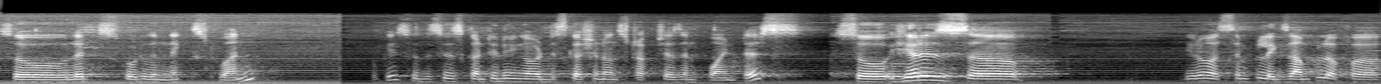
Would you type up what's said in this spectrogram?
So let's go to the next one. Okay, so this is continuing our discussion on structures and pointers. So here is, uh, you know, a simple example of a,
